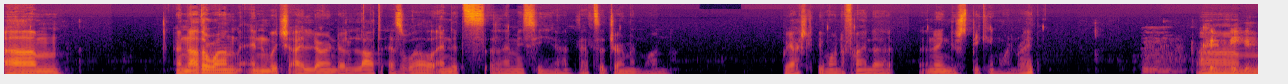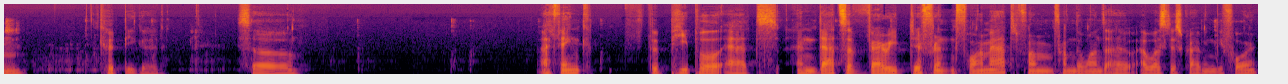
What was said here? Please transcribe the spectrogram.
Um, another one in which I learned a lot as well, and it's let me see, uh, that's a German one. We actually want to find a an English speaking one, right? Mm, could um, be good. Could be good. So I think the people at and that's a very different format from from the ones I, I was describing before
